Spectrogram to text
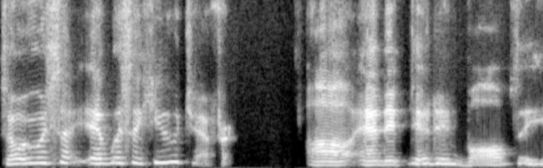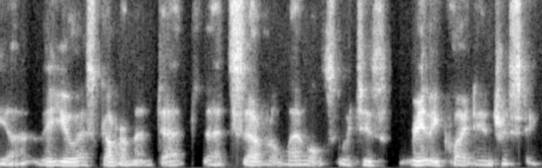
so it was a it was a huge effort. Uh, and it did involve the uh, the U.S. government at, at several levels, which is really quite interesting.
